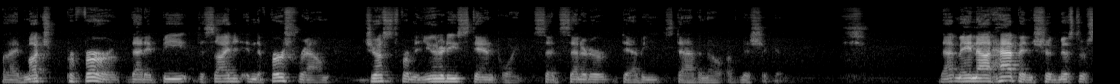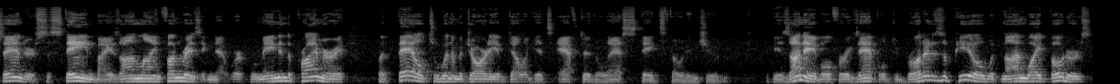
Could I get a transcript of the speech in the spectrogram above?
but I'd much prefer that it be decided in the first round just from a unity standpoint, said Senator Debbie Stabenow of Michigan. That may not happen should Mr. Sanders, sustained by his online fundraising network, remain in the primary but fail to win a majority of delegates after the last state's vote in June. If he is unable, for example, to broaden his appeal with non white voters,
